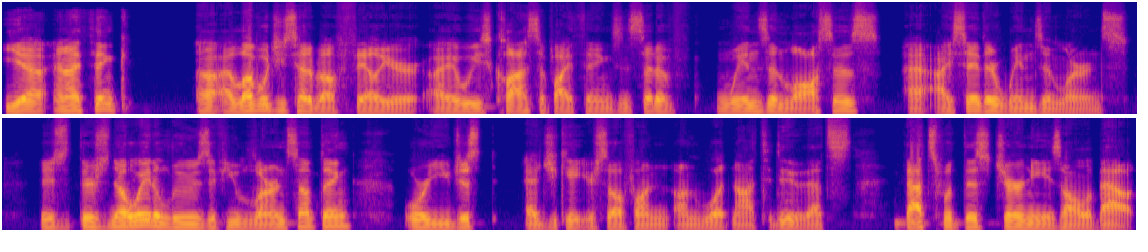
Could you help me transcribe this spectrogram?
Yeah, and I think uh, I love what you said about failure. I always classify things instead of wins and losses. I, I say they're wins and learns. There's there's no way to lose if you learn something or you just educate yourself on on what not to do. That's that's what this journey is all about.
